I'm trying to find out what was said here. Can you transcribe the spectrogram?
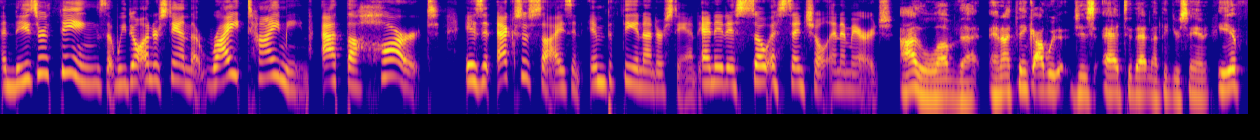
And these are things that we don't understand that right timing at the heart is an exercise in empathy and understanding. And it is so essential in a marriage. I love that. And I think I would just add to that. And I think you're saying if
